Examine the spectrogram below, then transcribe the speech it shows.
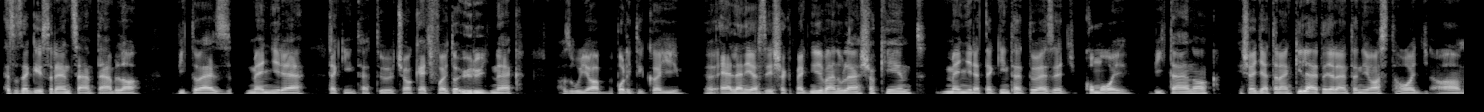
Ez az egész rendszámtábla vita, ez mennyire tekinthető csak egyfajta ürügynek, az újabb politikai ellenérzések megnyilvánulásaként, mennyire tekinthető ez egy komoly vitának, és egyáltalán ki lehet jelenteni azt, hogy a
